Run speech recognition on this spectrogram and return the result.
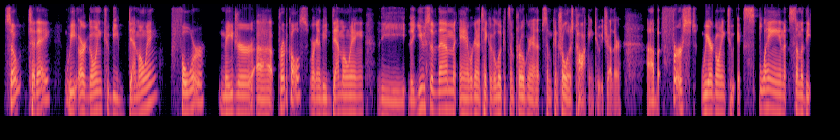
So today we are going to be demoing four major uh, protocols. We're going to be demoing the the use of them, and we're going to take a look at some program, some controllers talking to each other. Uh, but first, we are going to explain some of the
